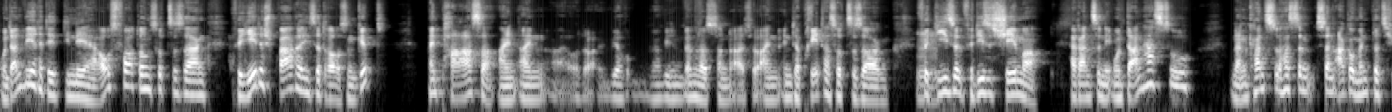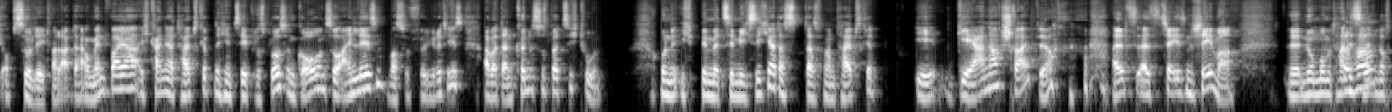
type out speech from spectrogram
Und dann wäre die, die Herausforderung sozusagen für jede Sprache, die es da draußen gibt, ein Parser, ein, ein oder wie, wie nennt man das dann, also ein Interpreter sozusagen für mhm. diese, für dieses Schema heranzunehmen. Und dann hast du dann kannst du, hast dann, ist dein Argument plötzlich obsolet, weil der Argument war ja, ich kann ja TypeScript nicht in C++ und Go und so einlesen, was so für richtig ist, aber dann könntest du es plötzlich tun. Und ich bin mir ziemlich sicher, dass, dass man TypeScript eh gerne schreibt, ja, als, als JSON-Schema. Äh, nur momentan Aha. ist es halt noch,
